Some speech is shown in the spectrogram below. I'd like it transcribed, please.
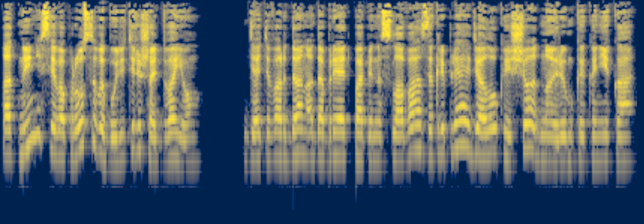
Отныне все вопросы вы будете решать вдвоем». Дядя Вардан одобряет папины слова, закрепляя диалог еще одной рюмкой коньяка.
